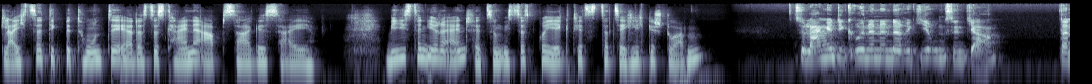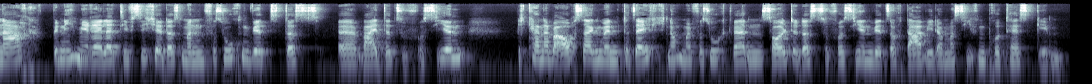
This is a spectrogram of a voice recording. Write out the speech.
Gleichzeitig betonte er, dass das keine Absage sei. Wie ist denn Ihre Einschätzung? Ist das Projekt jetzt tatsächlich gestorben? Solange die Grünen in der Regierung sind, ja. Danach bin ich mir relativ sicher, dass man versuchen wird, das äh, weiter zu forcieren. Ich kann aber auch sagen, wenn tatsächlich nochmal versucht werden sollte, das zu forcieren, wird es auch da wieder massiven Protest geben.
